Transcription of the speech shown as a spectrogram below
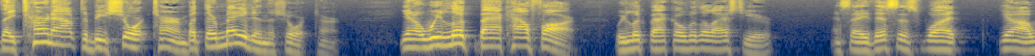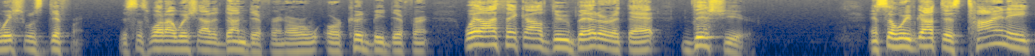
they turn out to be short term, but they're made in the short term. You know, we look back how far? We look back over the last year and say, this is what, you know, I wish was different. This is what I wish I'd have done different or, or could be different. Well, I think I'll do better at that this year. And so we've got this tiny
